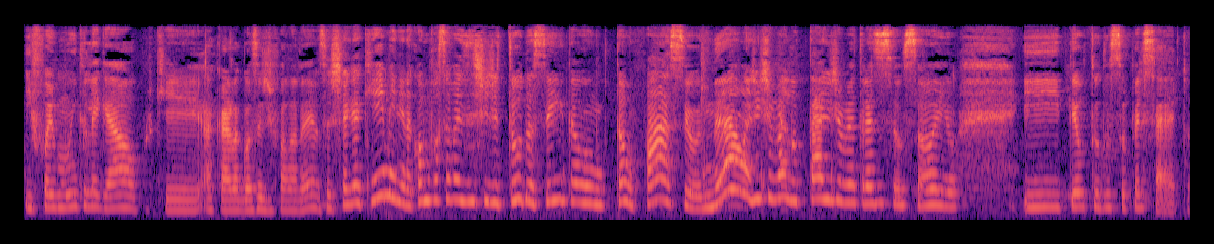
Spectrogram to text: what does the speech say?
e foi muito legal porque a Carla gosta de falar, né? Você chega aqui, menina, como você vai desistir de tudo assim tão, tão fácil? Não, a gente vai lutar, a gente vai atrás do seu sonho e deu tudo super certo.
